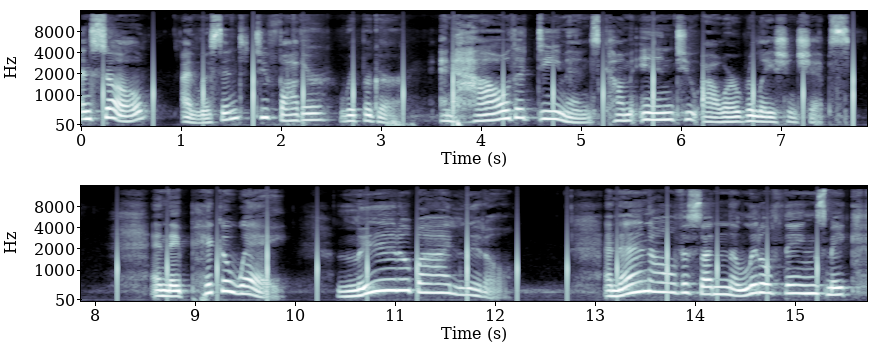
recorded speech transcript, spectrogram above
And so I listened to Father Ripperger and how the demons come into our relationships. And they pick away little by little and then all of a sudden, the little things make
